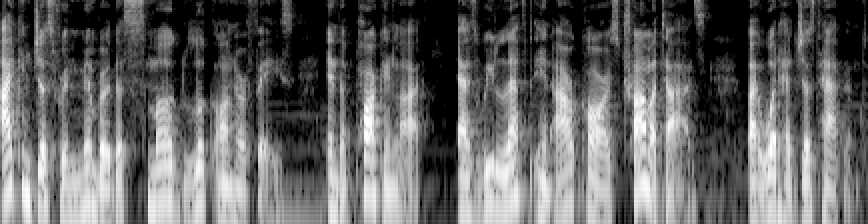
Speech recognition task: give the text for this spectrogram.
I can just remember the smug look on her face in the parking lot as we left in our cars traumatized by what had just happened.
